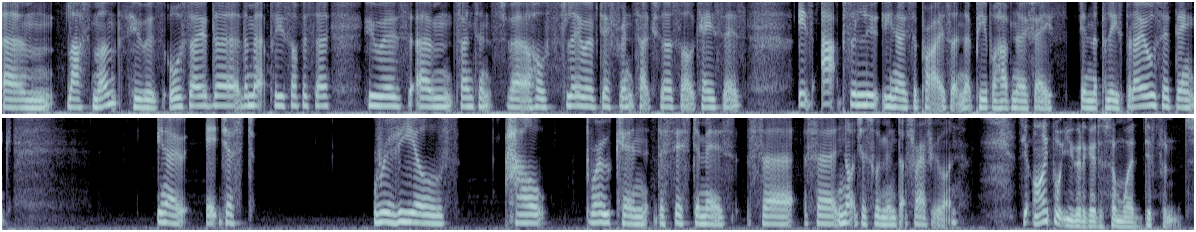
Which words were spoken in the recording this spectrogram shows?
Um, last month, who was also the, the Met police officer who was um, sentenced for a whole slew of different sexual assault cases it's absolutely no surprise that people have no faith in the police. But I also think, you know, it just reveals how broken the system is for for not just women but for everyone. See, I thought you were going to go to somewhere different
